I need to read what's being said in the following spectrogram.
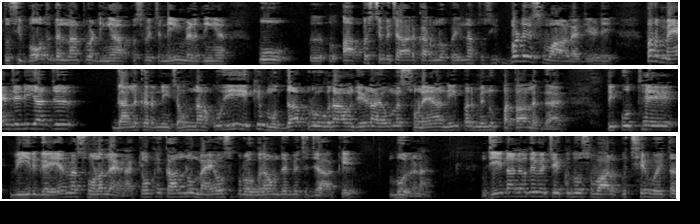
ਤੁਸੀਂ ਬਹੁਤ ਗੱਲਾਂ ਤੁਹਾਡੀਆਂ ਆਪਸ ਵਿੱਚ ਨਹੀਂ ਮਿਲਦੀਆਂ। ਉਹ ਅਹ, ਆਪਸ ਚ ਵਿਚਾਰ ਕਰ ਲਓ ਪਹਿਲਾਂ ਤੁਸੀਂ। ਬੜੇ ਸਵਾਲ ਹੈ ਜਿਹੜੇ। ਪਰ ਮੈਂ ਜਿਹੜੀ ਅੱਜ ਗੱਲ ਕਰਨੀ ਚਾਹੁੰਦਾ ਉਹ ਇਹ ਹੈ ਕਿ ਮੁੱਦਾ ਪ੍ਰੋਗਰਾਮ ਜਿਹੜਾ ਹੈ ਉਹ ਮੈਂ ਸੁਣਿਆ ਨਹੀਂ ਪਰ ਮੈਨੂੰ ਪਤਾ ਲੱਗਾ ਹੈ ਵੀ ਉੱਥੇ ਵੀਰ ਗਏ ਆ ਮੈਂ ਸੁਣ ਲੈਣਾ। ਕਿਉਂਕਿ ਕੱਲ ਨੂੰ ਮੈਂ ਉਸ ਪ੍ਰੋਗਰਾਮ ਦੇ ਵਿੱਚ ਜਾ ਕੇ ਬੋਲਣਾ। ਜੇ ਇਹਨਾਂ ਨੇ ਉਹਦੇ ਵਿੱਚ ਇੱਕ ਦੋ ਸਵਾਲ ਪੁੱਛੇ ਹੋਏ ਤਾਂ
